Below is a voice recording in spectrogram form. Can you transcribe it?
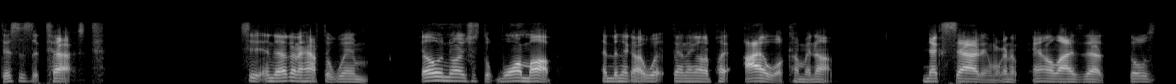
this is a test. See, and they're gonna have to win Illinois just to warm up, and then they got then they got to play Iowa coming up next Saturday, and we're gonna analyze that those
